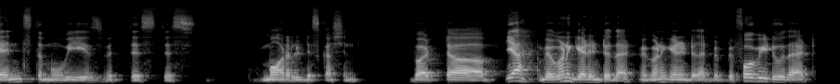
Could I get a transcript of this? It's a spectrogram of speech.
dense the movie is with this this moral discussion but uh, yeah we're going to get into that we're going to get into that but before we do that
